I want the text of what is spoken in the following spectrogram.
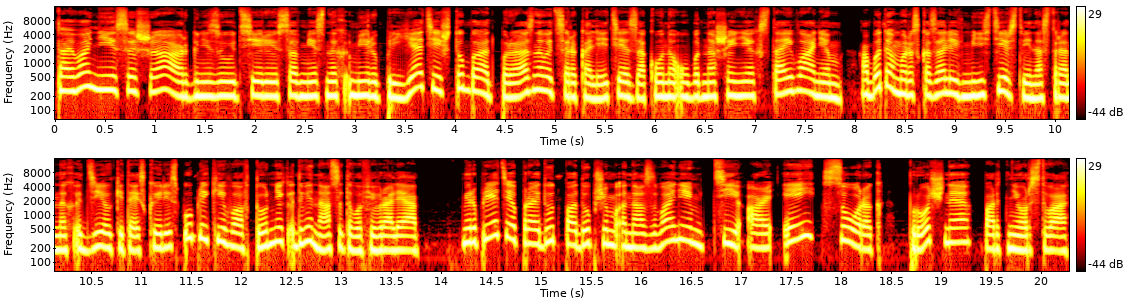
Тайвань и США организуют серию совместных мероприятий, чтобы отпраздновать 40-летие закона об отношениях с Тайванем. Об этом мы рассказали в Министерстве иностранных дел Китайской Республики во вторник, 12 февраля. Мероприятия пройдут под общим названием TRA-40 – «Прочное партнерство».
